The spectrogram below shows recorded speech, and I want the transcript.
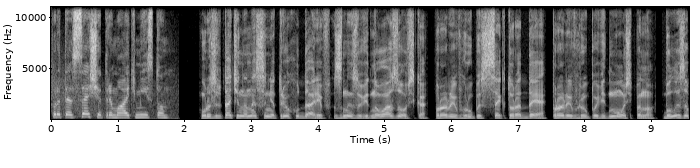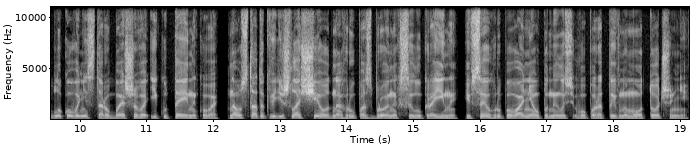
проте все ще тримають місто. У результаті нанесення трьох ударів знизу від Новоазовська, прорив групи з сектора Д, прорив групи від Мосьпино, були заблоковані Старобешеве і Кутейникове. На остаток відійшла ще одна група Збройних сил України, і все угрупування опинилось в оперативному оточенні.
